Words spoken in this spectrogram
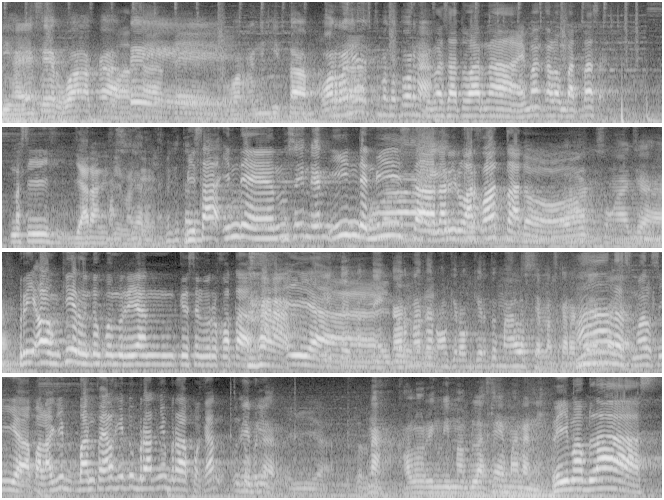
Di HSR Wakate. Wakate. Warnanya hitam. Warnanya cuma satu warna. Cuma satu warna. Emang kalau 14 masih jarang sih Masih masih. jarang. Tapi kita Bisa inden. Bisa inden? Inden Wah, bisa dari itu. luar kota dong. Langsung aja. Free ongkir untuk pemberian ke seluruh kota. iya. itu yang penting. itu Karena kan ongkir-ongkir tuh males zaman sekarang. males, bayar. males iya. Apalagi ban velg itu beratnya berapa kan? Iya, benar. Iya. betul. Nah, kalau ring 15-nya yang mana nih? 15.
